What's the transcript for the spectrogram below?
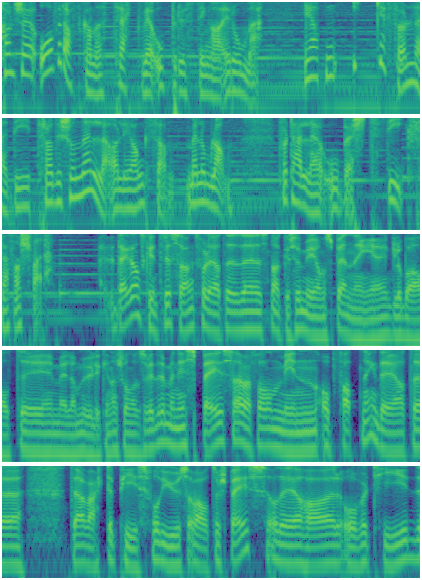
Kanskje overraskende trekk ved opprustinga i rommet er at den ikke følger de tradisjonelle alliansene mellom land, forteller oberst Stig fra Forsvaret. Det er ganske interessant, fordi det snakkes jo mye om spenning globalt mellom ulike nasjoner osv. Men i space er i hvert fall min oppfatning det at det, det, har vært a peaceful use of outer space. Og det har over tid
